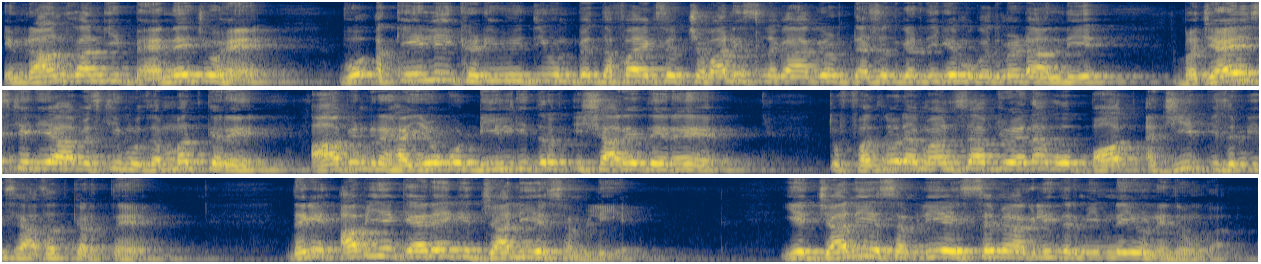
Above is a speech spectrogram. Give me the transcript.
इमरान खान की बहनें जो हैं, वो अकेली खड़ी हुई थी, उन पर दफ़ा एक लगा के और दहशत गर्दी के मुकदमे डाल दिए। बजाय इसके लिए आप इसकी मजम्मत करें, आप इन रिहाइयों को डील की तरफ़ इशारे दे रहे हैं। तो फजल रहमान साहब जो है ना, वो बहुत अजीब किस्म की सियासत करते हैं। देखिए, अब ये कह रहे हैं कि जाली असम्बली है। ये जाली असम्बली है, इससे मैं अगली तरमीम नहीं होने दूँगा।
